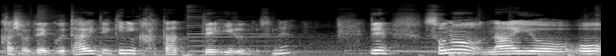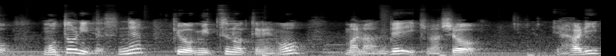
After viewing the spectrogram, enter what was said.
箇所で具体的に語っているんですね。で、その内容をもとにですね、今日3つの点を学んでいきましょう。やはり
